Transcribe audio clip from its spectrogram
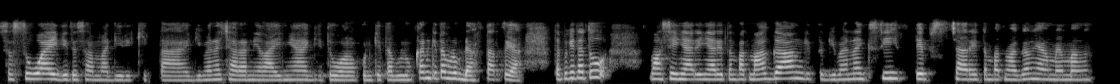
sesuai gitu sama diri kita gimana cara nilainya gitu walaupun kita belum kan kita belum daftar tuh ya tapi kita tuh masih nyari-nyari tempat magang gitu gimana sih tips cari tempat magang yang memang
